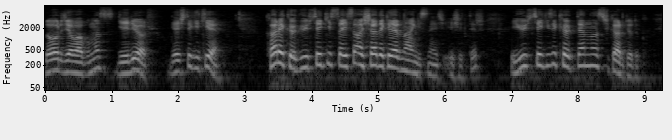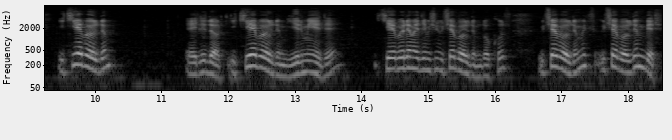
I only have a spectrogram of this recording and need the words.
doğru cevabımız geliyor. Geçtik 2. Karekök 108 sayısı aşağıdakilerin hangisine eş- eşittir? 108'i kökten nasıl çıkartıyorduk? 2'ye böldüm 54. 2'ye böldüm 27. 2'ye bölemediğim için 3'e böldüm 9. 3'e böldüm 3. 3'e böldüm 1.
